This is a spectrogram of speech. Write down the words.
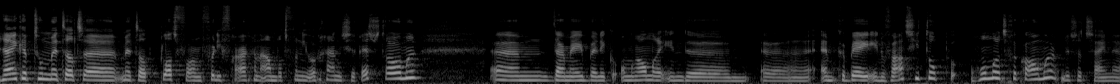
Nou, ik heb toen met dat, eh, met dat platform voor die vraag en aanbod van die organische reststromen. Ehm, daarmee ben ik onder andere in de eh, MKB Innovatietop 100 gekomen. Dus dat zijn eh,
